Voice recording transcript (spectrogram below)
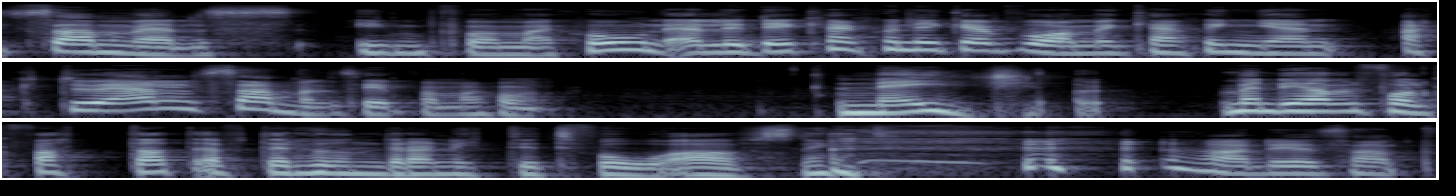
samhällsinformation. Eller det kanske ni kan få, men kanske ingen aktuell samhällsinformation. Nej! Men det har väl folk fattat efter 192 avsnitt. ja, det är sant.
